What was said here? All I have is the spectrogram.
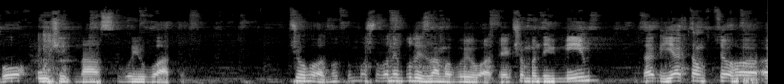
Бог учить нас воювати. Чого? Ну тому що вони будуть з нами воювати. Якщо ми не вміємо, так як там в цього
